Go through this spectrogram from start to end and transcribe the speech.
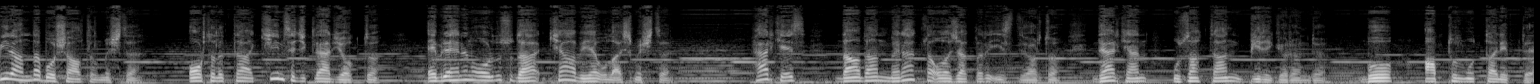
bir anda boşaltılmıştı. Ortalıkta kimsecikler yoktu. Ebrehe'nin ordusu da Kabe'ye ulaşmıştı. Herkes dağdan merakla olacakları izliyordu. Derken uzaktan biri göründü. Bu Abdülmuttalip'ti.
